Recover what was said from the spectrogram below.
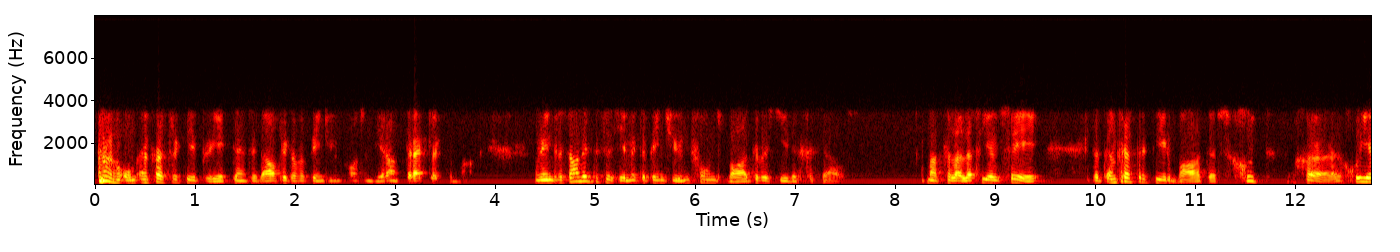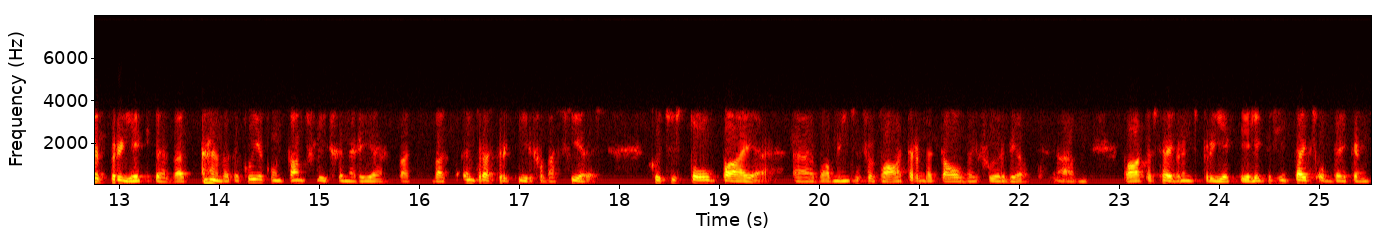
om infrastruktuurprojekte in Suid-Afrika vir pensioenfonde meer aantreklik te maak. En interessant is as jy met 'n pensioenfonds batebestuurder gesels, maar hulle vir jou sê dat infrastruktuurbates goed goeie projekte wat wat 'n goeie kontantvloei genereer wat wat infrastruktuur gebaseer is goed soos tolpaaie uh waar mense vir water betaal byvoorbeeld. Um watersuiweringsprojekte elektrisiteitsopwekking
